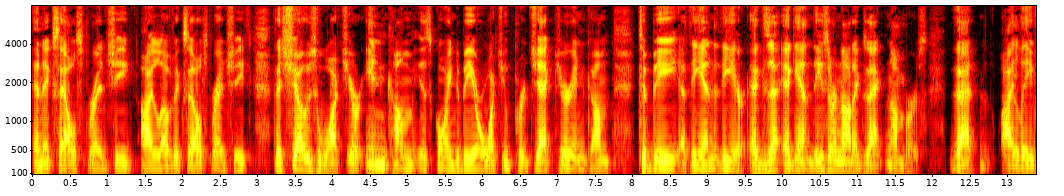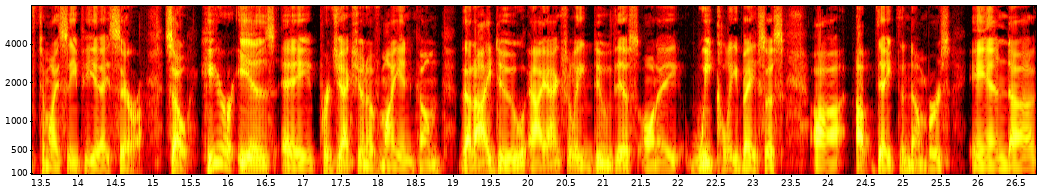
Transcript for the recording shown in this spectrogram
an Excel spreadsheet. I love Excel spreadsheets that shows what your income is going to be or what you project your income to be at the end of the year. Exa- again, these are not exact numbers. That I leave to my CPA, Sarah. So here is a projection of my income that I do. I actually do this on a weekly basis, uh, update the numbers and uh,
